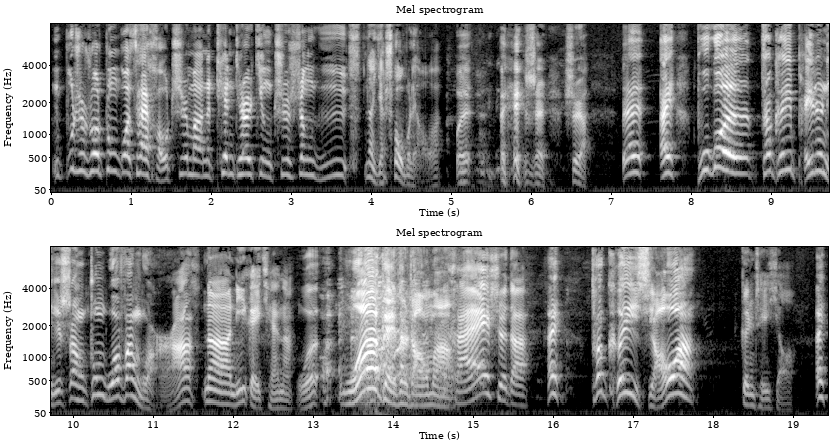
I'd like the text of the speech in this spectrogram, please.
你不是说中国菜好吃吗？那天天净吃生鱼，那也受不了啊。喂，哎，是是啊。哎哎，不过他可以陪着你上中国饭馆啊。那你给钱呢？我我给得着吗？还是的。哎，他可以学啊。跟谁学？哎，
